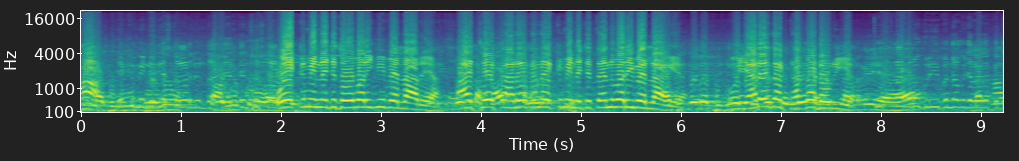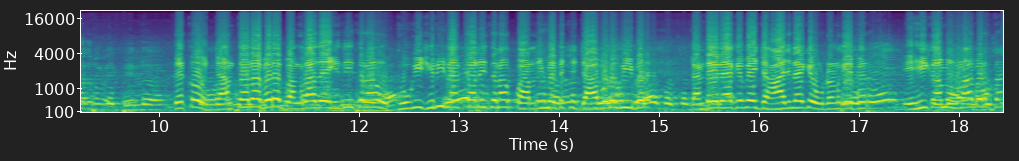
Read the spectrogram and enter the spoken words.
ਹਾਂ। ਇੱਕ ਮਹੀਨੇ ਦੇ 67 ਜੂਨ ਆਈਆਂ 367 ਉਹ ਇੱਕ ਮਹੀਨੇ ਚ ਦੋ ਵਾਰੀ ਵੀ ਬਿੱਲ ਆ ਰਿਹਾ। ਆ ਇੱਥੇ ਕਰ ਰਿਹਾ ਕਹਿੰਦਾ ਇੱਕ ਮਹੀਨੇ ਚ ਤਿੰਨ ਵਾਰੀ ਬਿੱਲ ਆ ਗਿਆ। ਉਹ ਯਾਰ ਇਹ ਤਾਂ ਠੱਗਾ ਠੋਰੀ ਆ। ਗਰੀਬ ਬੰਦਾ ਕੋ ਕਿੱਦਾਂ ਦੇਖੋ ਜਨਤਾ ਦਾ ਫਿਰ ਬੰਗਲਾਦੇਸ਼ ਦੀ ਤਰ੍ਹਾਂ ਉੱਠੂਗੀ ਸ਼੍ਰੀਲੰਕਾ ਦੀ ਤਰ੍ਹਾਂ ਪਾਰਲੀਮੈਂਟ 'ਚ ਜਾ ਵੜੂਗੀ ਫਿਰ ਡੰਡੇ ਲੈ ਕੇ ਵੀ ਜਹਾਜ਼ ਲੈ ਕੇ ਉੱਡਣਗੇ ਫਿਰ। ਇਹੀ ਕੰਮ ਹੋਣਾ ਫਿਰ ਤਾਂ।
